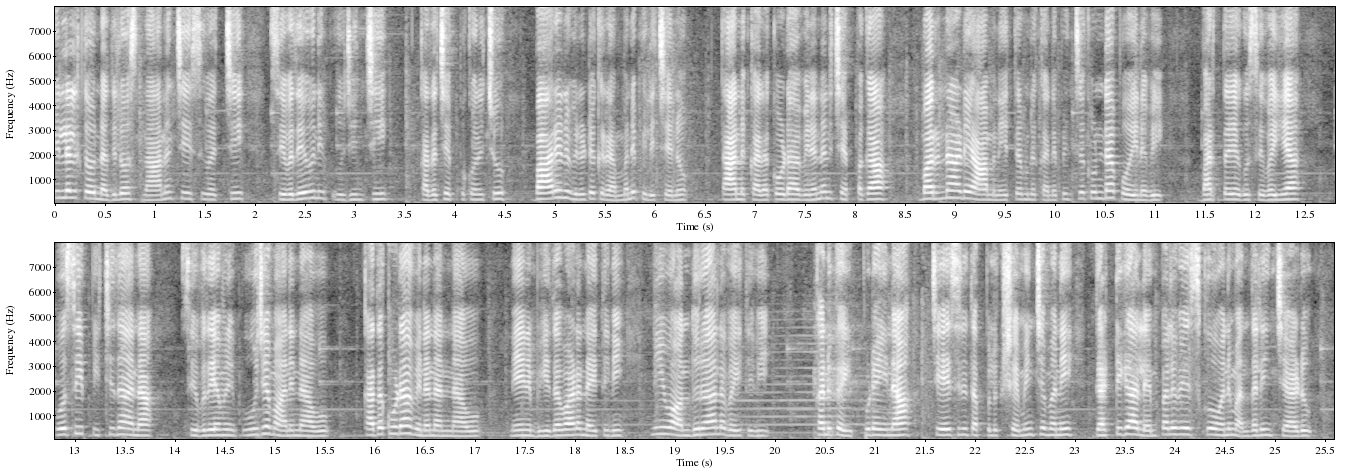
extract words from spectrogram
పిల్లలతో నదిలో స్నానం చేసి వచ్చి శివదేవుని పూజించి కథ చెప్పుకొనుచు భార్యను వినుటకు రమ్మని పిలిచెను. తాను కథ కూడా విననని చెప్పగా మరునాడే ఆమె నేత్రములు కనిపించకుండా పోయినవి. భర్తయగు శివయ్య ఓసి పిచ్చిదానా శివదేవుని పూజ మానినావు. కథ కూడా విననన్నావు. నేను బీదవాడనైతిని నీవు అందురాలవైతివి కనుక ఇప్పుడైనా చేసిన తప్పులు క్షమించమని గట్టిగా లెంపలు వేసుకోమని మందలించాడు.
